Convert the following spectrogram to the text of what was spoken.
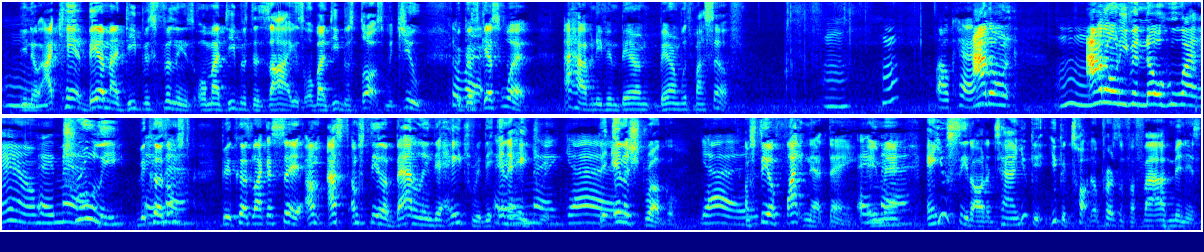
You know. I can't bear my deepest feelings or my deepest desires or my deepest thoughts with you because guess what? I haven't even bear bear 'em with myself. Mm-hmm. Okay. I don't. Mm-hmm. I don't even know who I am Amen. truly because I'm Amen. Because like I said, I'm I, I'm still battling the hatred, the inner hatred, Yes. the inner struggle. Yes. I'm still fighting that thing. Amen. And you see it all the time. You can you could talk to a person for five minutes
